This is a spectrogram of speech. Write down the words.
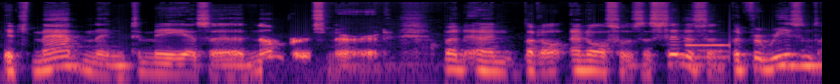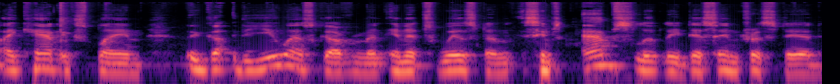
it's maddening to me as a numbers nerd, but and but and also as a citizen. But for reasons I can't explain, the, the U.S. government, in its wisdom, seems absolutely disinterested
